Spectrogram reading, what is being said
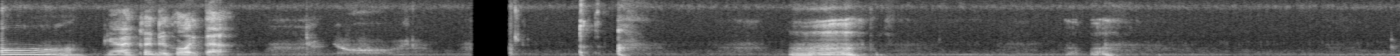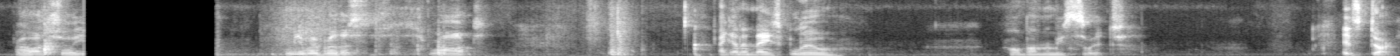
Oh, yeah, I could do go like that. Mm. Oh, I'll show you. Me and my brother swat. I got a nice blue. Hold on, let me switch. It's dark.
